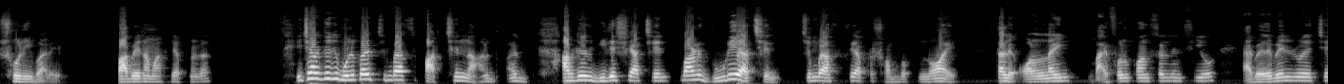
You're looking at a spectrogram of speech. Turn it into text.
শনিবারে পাবেন আমাকে আপনারা। এছাড়া যদি মনে করেন চেম্বার আসতে পারছেন না আপনি যদি বিদেশে আছেন বা অনেক দূরে আছেন, চেম্বার আসতে আপনার সম্ভব নয়। তাহলে অনলাইন বাইফোন কনসালটেন্সিও অ্যাভেলেবেল রয়েছে।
